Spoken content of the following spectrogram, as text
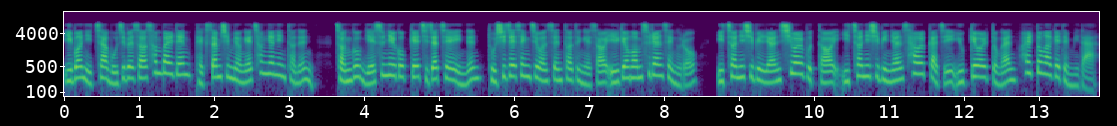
이번 2차 모집에서 선발된 130명의 청년 인턴은 전국 67개 지자체에 있는 도시재생지원센터 등에서 일경험 수련생으로 2021년 10월부터 2022년 4월까지 6개월 동안 활동하게 됩니다.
